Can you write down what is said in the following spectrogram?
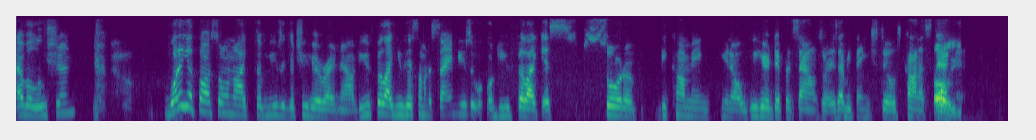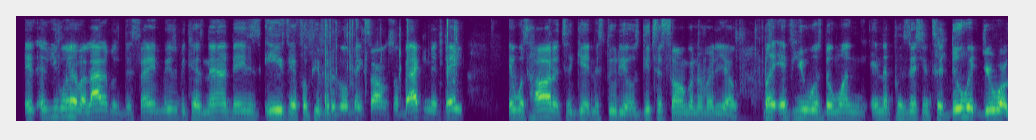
evolution? what are your thoughts on like the music that you hear right now? Do you feel like you hear some of the same music, or do you feel like it's sort of becoming, you know, we hear different sounds, or is everything still kind of Oh, stagnant? it, it, you gonna have a lot of the same music because nowadays it's easier for people to go make songs. So back in the day, it was harder to get in the studios, get your song on the radio. But if you was the one in the position to do it, you were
